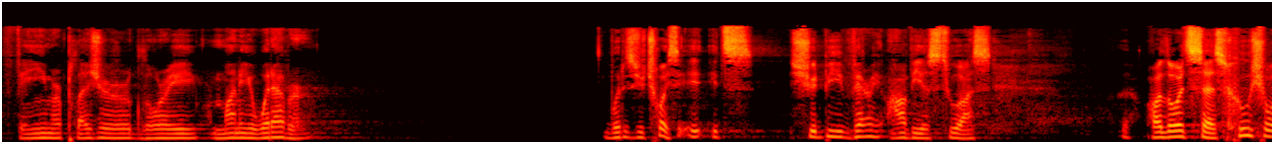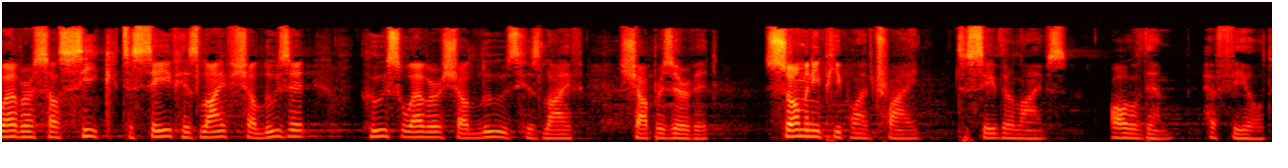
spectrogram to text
fame or pleasure or glory or money or whatever? What is your choice? It should be very obvious to us. Our Lord says, Whosoever shall seek to save his life shall lose it. Whosoever shall lose his life shall preserve it. So many people have tried to save their lives. All of them have failed.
